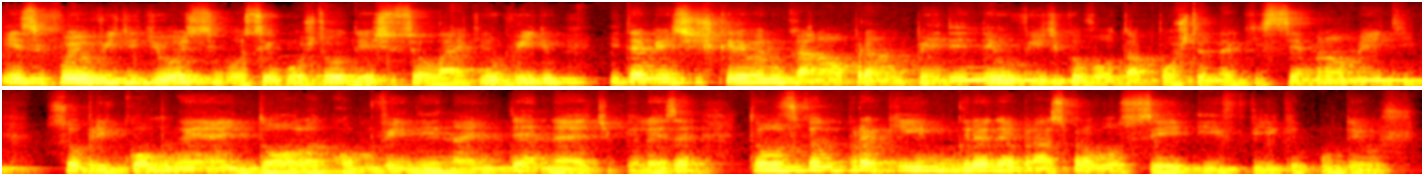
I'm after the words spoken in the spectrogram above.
esse foi o vídeo de hoje. Se você gostou, deixe o seu like no vídeo e também se inscreva no canal para não perder nenhum vídeo que eu vou estar postando aqui semanalmente sobre como ganhar em dólar, como vender na internet beleza? Então vou ficando por aqui, um grande abraço para você e fique com Deus.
